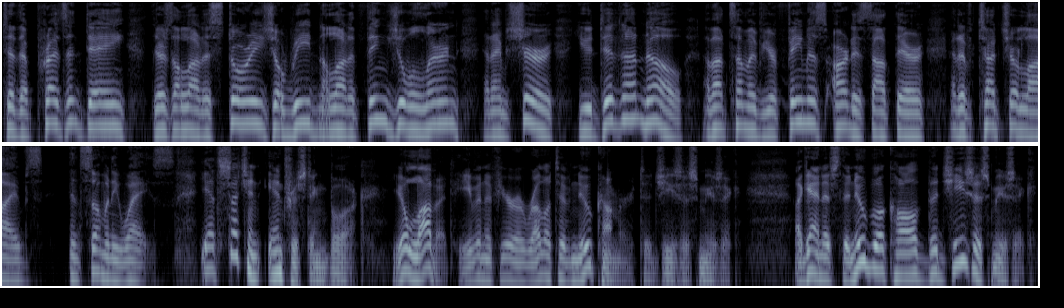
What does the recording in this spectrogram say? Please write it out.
to the present day. There's a lot of stories you'll read and a lot of things you will learn. And I'm sure you did not know about some of your famous artists out there that have touched your lives in so many ways. Yeah, it's such an interesting book. You'll love it, even if you're a relative newcomer to Jesus music. Again, it's the new book called The Jesus Music,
